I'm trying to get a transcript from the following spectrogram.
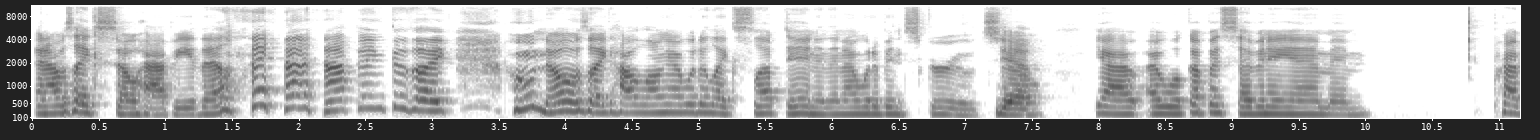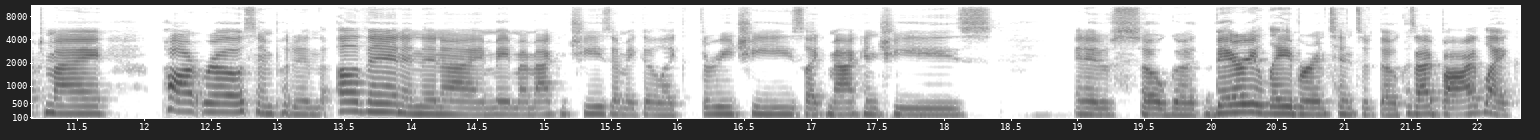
And I was like so happy that like that happened because like who knows like how long I would have like slept in and then I would have been screwed. So Yeah. Yeah, I woke up at 7 a.m. and prepped my pot roast and put it in the oven. And then I made my mac and cheese. I make a like three cheese, like mac and cheese. And it was so good. Very labor intensive though, because I buy like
